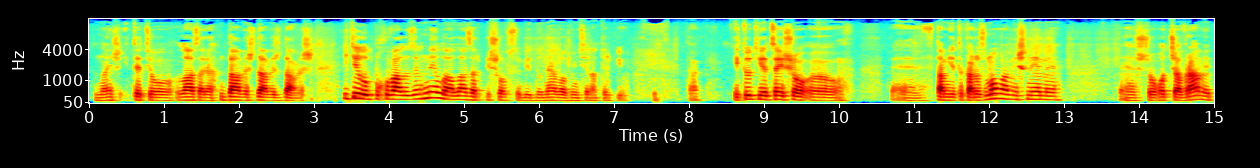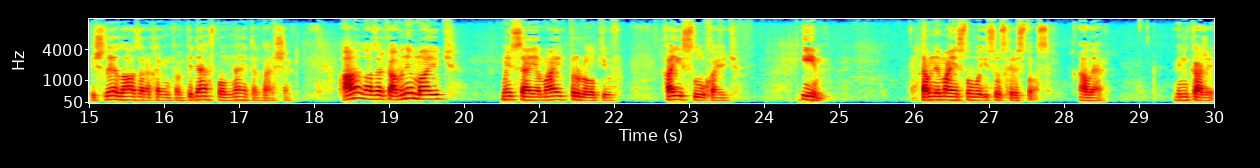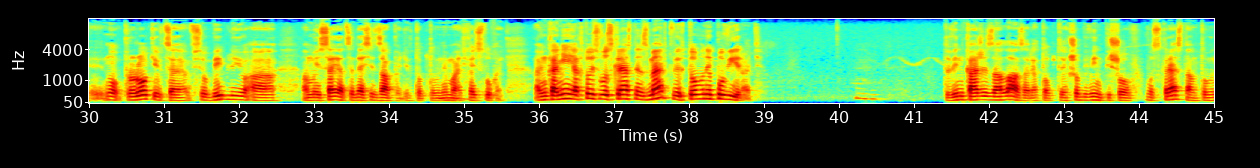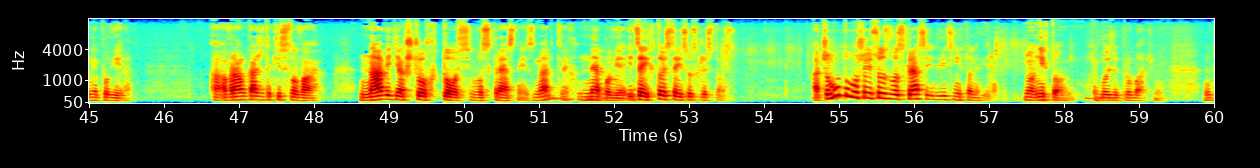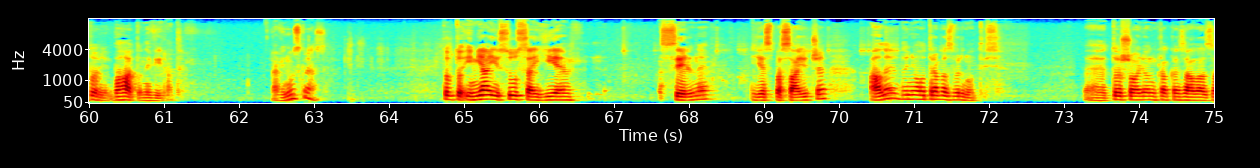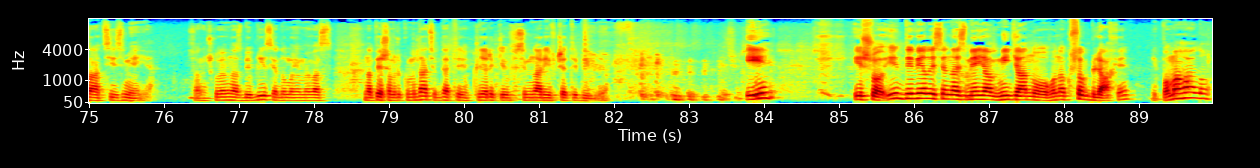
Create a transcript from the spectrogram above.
Знаєш, і ти цього Лазаря давиш, давиш, давиш. І тіло поховало, загнило, а Лазар пішов собі до неба, він це натерпів. Так? І тут є цей, що е, е, там є така розмова між ними, е, що отче Авраами пішли, Лазара, хай він там піде, впомне і так далі. А Лазар каже, вони мають Мойсея, мають пророків, хай їх слухають. І там немає слова Ісус Христос. Але він каже, ну, пророків це все Біблію, а, а Мойсея це 10 заповідів, тобто вони мають, хай слухають. А він каже, ні, як хтось воскресне з мертвих, то вони повірять. То він каже за Лазаря, тобто, якщо б він пішов воскрес там, то вони повірять. А Авраам каже такі слова. Навіть якщо хтось воскресний з мертвих, не повірить. І цей хтось це Ісус Христос. А чому? Тому що Ісус воскрес і дивіться, ніхто не вірить. Ну, ніхто, хай Боже пробач мені. Ну, то багато не вірять. А Він воскрес. Тобто ім'я Ісуса є сильне, є спасаюче, але до нього треба звернутися. Е, То, що Альонка казала за ці змії. Сонечко, ви в нас бібліст, я думаю, ми вас напишемо рекомендацію, будете кліриків в семінарії вчити Біблію. І, і що? І дивилися на змія мідяного, на кусок бляхи, і помагало.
